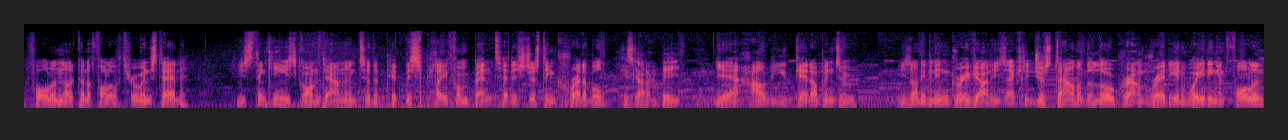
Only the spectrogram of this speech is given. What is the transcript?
Fallen not going to follow through instead. He's thinking he's gone down into the pit. This play from BnTeT is just incredible. He's got him beat. Yeah, how do you get up into... He's not even in graveyard. He's actually just down on the low ground, ready and waiting and fallen.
